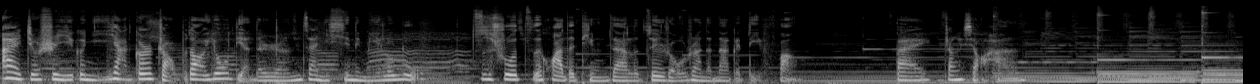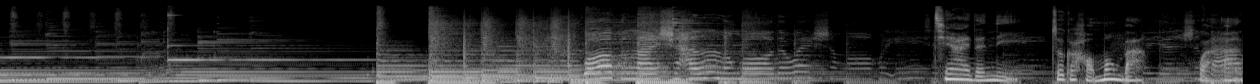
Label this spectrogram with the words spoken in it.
爱就是一个你压根儿找不到优点的人，在你心里迷了路，自说自话的停在了最柔软的那个地方。拜张小涵。亲爱的你，做个好梦吧，晚安。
